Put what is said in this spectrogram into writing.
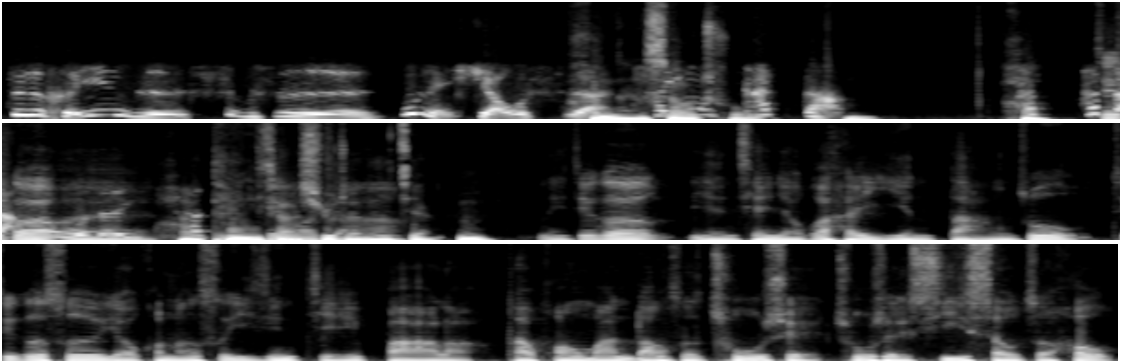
这个黑印子是不是不能消失啊？很难它因为消除它挡，嗯，它好，它挡这个住我的呃，好，它听一下徐哲的意见，嗯，你这个眼前有个黑影挡住，这个是有可能是已经结疤了。它黄斑当时出血，出血吸收之后，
